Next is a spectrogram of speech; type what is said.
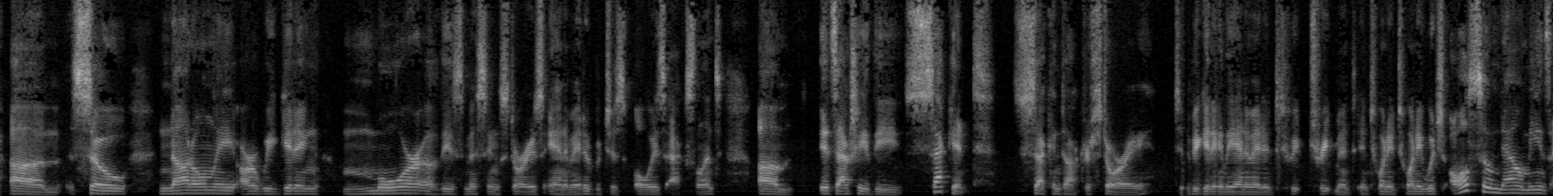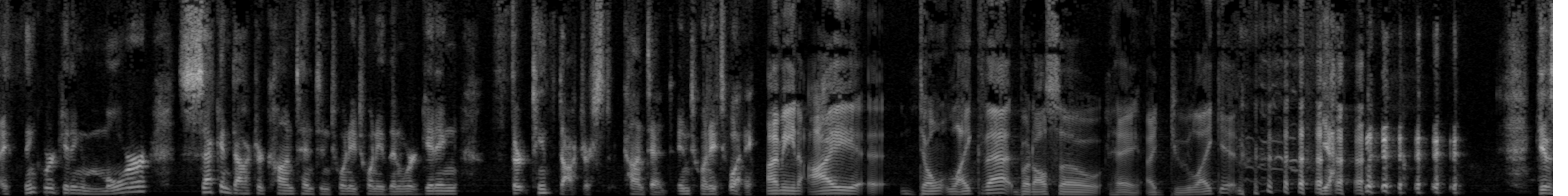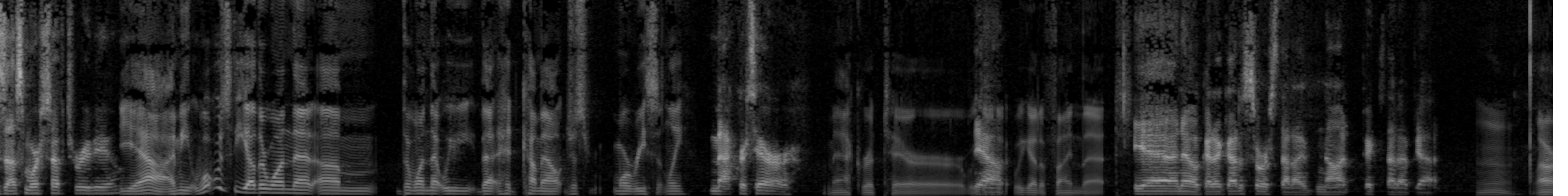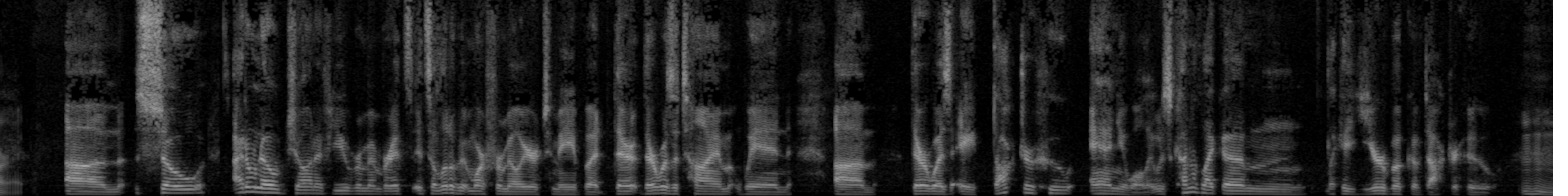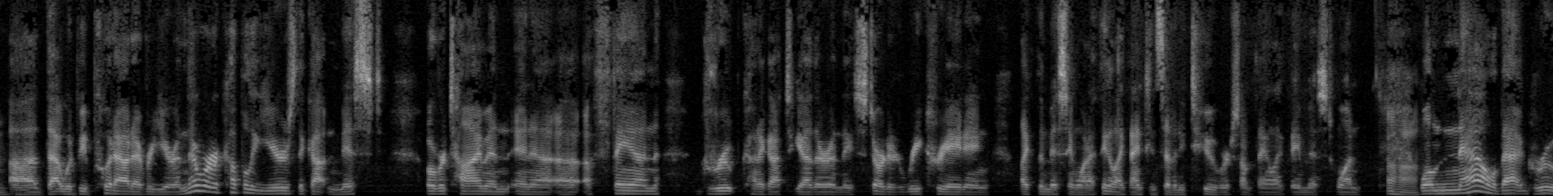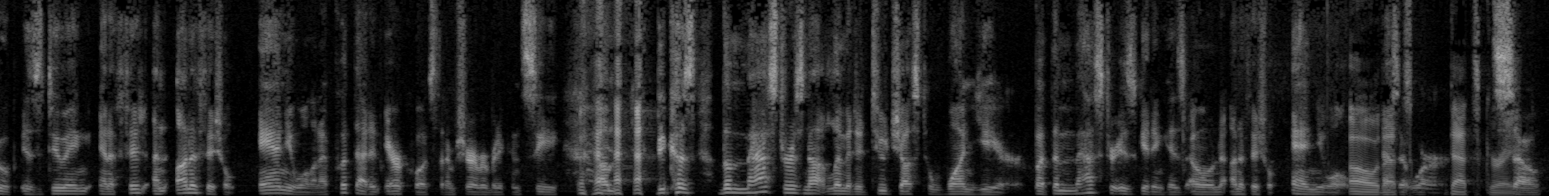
Um, so not only are we getting more of these missing stories animated, which is always excellent, um, it's actually the second second Doctor story to be getting the animated t- treatment in 2020, which also now means I think we're getting more second Doctor content in 2020 than we're getting 13th Doctor content in 2020. I mean, I uh, don't like that, but also, hey, I do like it. Yeah. Gives us more stuff to review. yeah. I mean, what was the other one that um the one that we that had come out just more recently? Macra Terror. Macra Terror. We Yeah. gotta, we got to find that. Yeah, I know. Gotta gotta source that. I've not picked that up yet. Mm, all right. Um, so I don't know, John, if you remember. It's it's a little bit more familiar to me, but there there was a time when um, there was a Doctor Who annual. It was kind of like um like a yearbook of Doctor Who hmm uh, that would be put out every year. And there were a couple of years that got missed over time, and, and a, a a fan group kind of got together and they started recreating like the missing one. I think like 1972 or something, like they missed one. Uh huh. Well, now that group is doing an official, an unofficial annual, and I put that in air quotes that I'm sure everybody can see um, because the master is not limited to just one year, but the master is getting his own unofficial annual, oh, as that's it were. that's great. So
